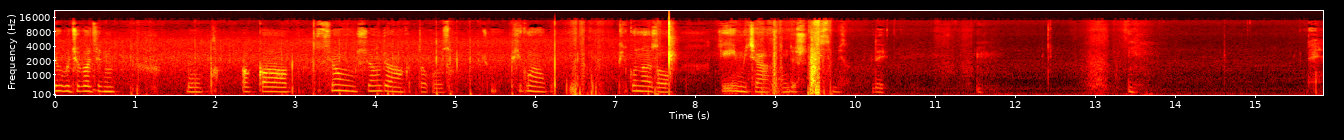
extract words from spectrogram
그리고 제가 지금 뭐 바- 아까 수영 수영장 갔다가 와서 좀 피곤하고 피곤해서 게임이 잘 안 될 수도 있습니다. 네. 네.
